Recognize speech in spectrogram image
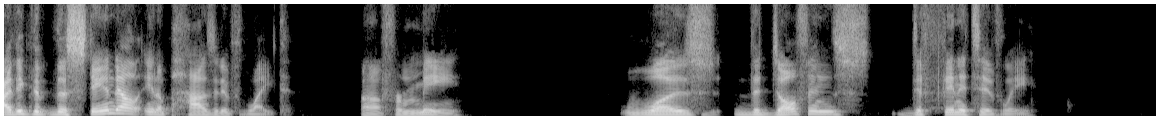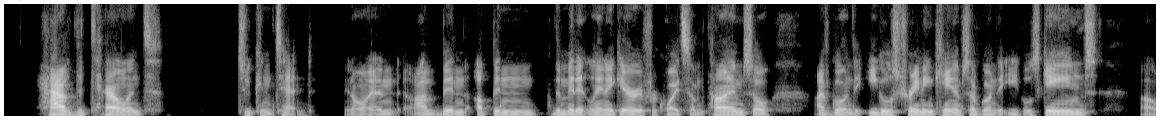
I think the the standout in a positive light uh, for me was the Dolphins definitively have the talent to contend. You know, and I've been up in the Mid Atlantic area for quite some time, so I've gone to Eagles training camps. I've gone to Eagles games uh,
